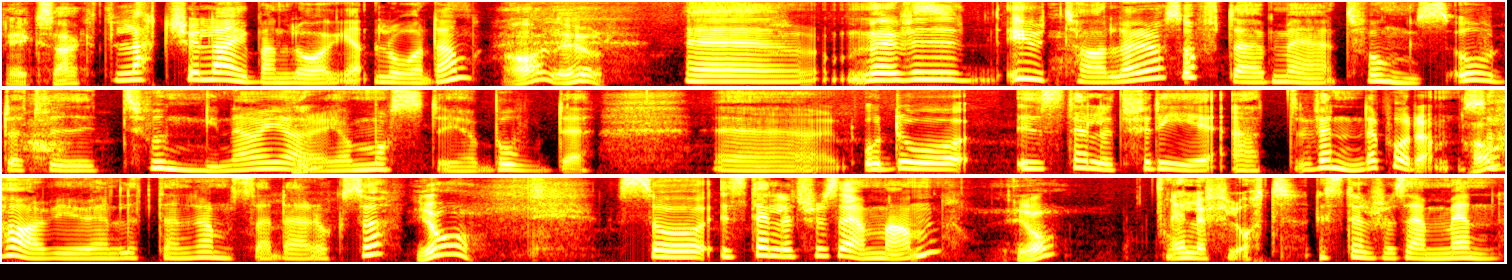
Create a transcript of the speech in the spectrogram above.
Exakt. Lattjo lådan Ja, eller hur? Eh, men vi uttalar oss ofta med tvångsord, att vi är tvungna att göra, jag måste, jag borde. Eh, och då istället för det att vända på dem så Ja. har vi ju en liten ramsa där också. Ja, Så istället för att säga man, ja, eller förlåt, istället för att säga men,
